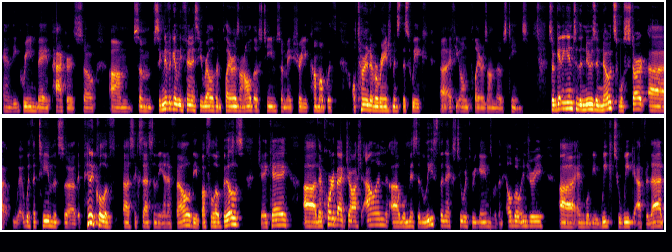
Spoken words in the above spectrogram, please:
and the Green Bay Packers. So, um, some significantly fantasy relevant players on all those teams. So, make sure you come up with alternative arrangements this week uh, if you own players on those teams. So, getting into the news and notes, we'll start uh, w- with a team that's uh, the pinnacle of uh, success in the NFL, the Buffalo Bills. JK. Uh, their quarterback, Josh Allen, uh, will miss at least the next two or three games with an elbow injury and will be week to week after that.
